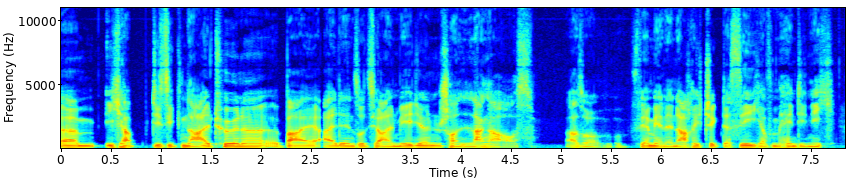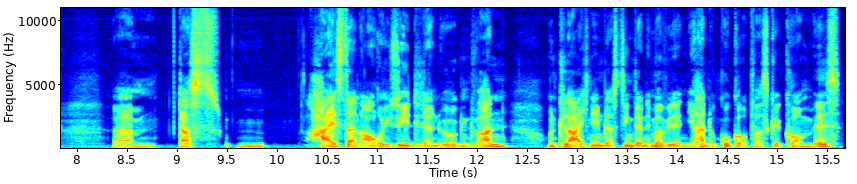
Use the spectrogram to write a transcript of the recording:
Ähm, ich habe die Signaltöne bei all den sozialen Medien schon lange aus. Also wer mir eine Nachricht schickt, das sehe ich auf dem Handy nicht. Ähm, das heißt dann auch, ich sehe die dann irgendwann. Und klar, ich nehme das Ding dann immer wieder in die Hand und gucke, ob was gekommen ist.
